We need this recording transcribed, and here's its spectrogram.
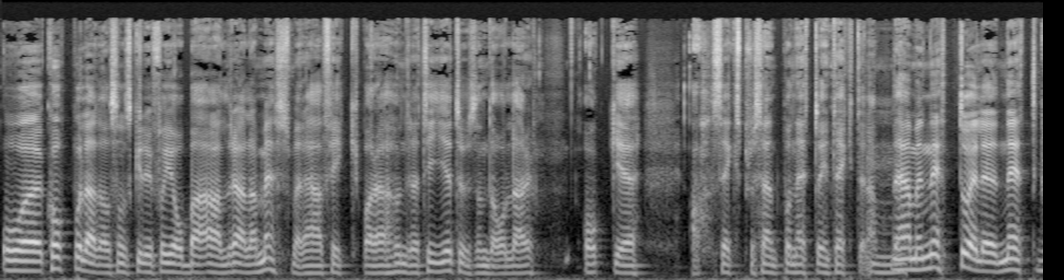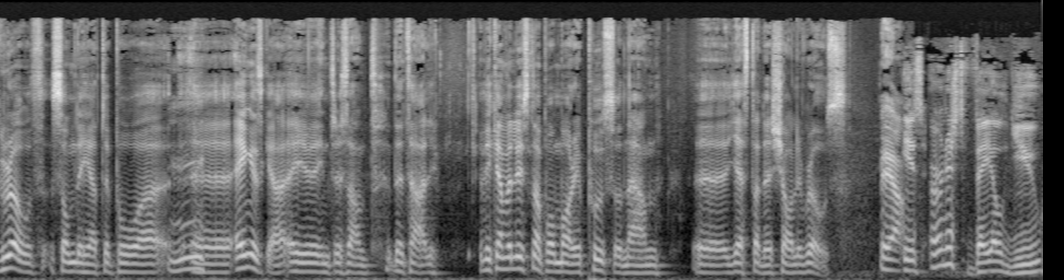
Och Coppola då som skulle få jobba allra, allra mest med det här fick bara 110 000 dollar. Och eh, ja, 6% på nettointäkterna. Mm. Det här med netto eller net growth som det heter på mm. eh, engelska är ju en intressant detalj. Vi kan väl lyssna på Mario Puzo när han eh, gästade Charlie Rose. Yeah. Is Ernest Vale you?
